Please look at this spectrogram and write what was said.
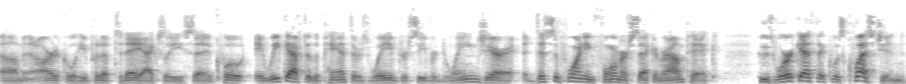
Um, in an article he put up today, actually, he said, quote, a week after the Panthers waived receiver Dwayne Jarrett, a disappointing former second round pick, whose work ethic was questioned,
